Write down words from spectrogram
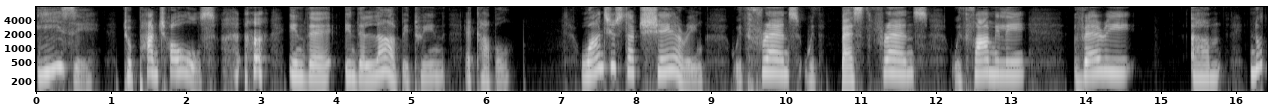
easy to punch holes in the in the love between a couple. Once you start sharing with friends, with best friends, with family, very um, not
